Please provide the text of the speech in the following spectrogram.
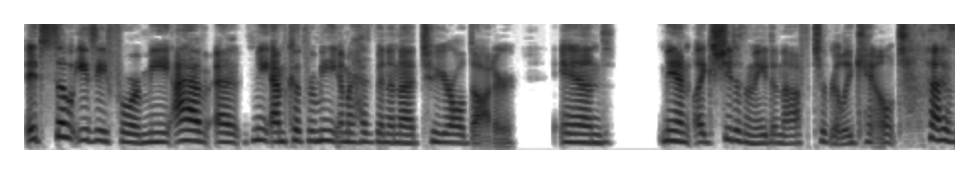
it's so easy for me. I have a, me, I'm cook for me and my husband and a two year old daughter. And man, like she doesn't eat enough to really count as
